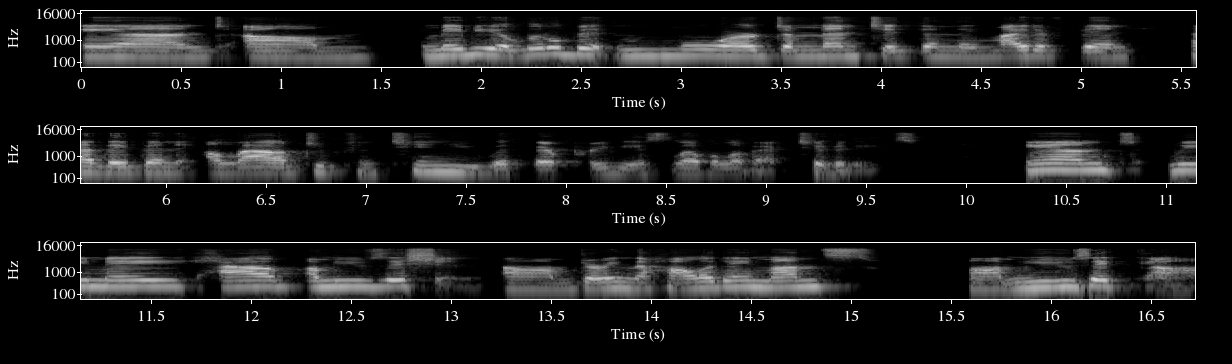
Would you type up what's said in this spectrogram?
and um, maybe a little bit more demented than they might have been had they been allowed to continue with their previous level of activities. And we may have a musician um, during the holiday months uh, music, uh,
